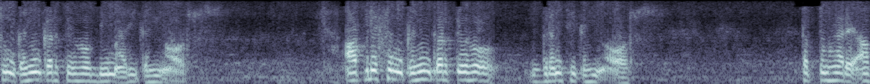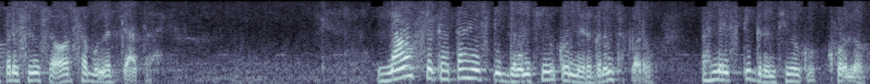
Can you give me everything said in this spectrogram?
तुम कहीं करते हो, बीमारी कहीं और। ऑपरेशन कहीं करते हो, ग्रंथि कहीं और। तब तुम्हारे ऑपरेशन से और सब उलझ जाता है। लाश से कहता है, इसकी ग्रंथियों को निर्ग्रंथ करो। पहले इसकी ग्रंथियों को खोलो।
